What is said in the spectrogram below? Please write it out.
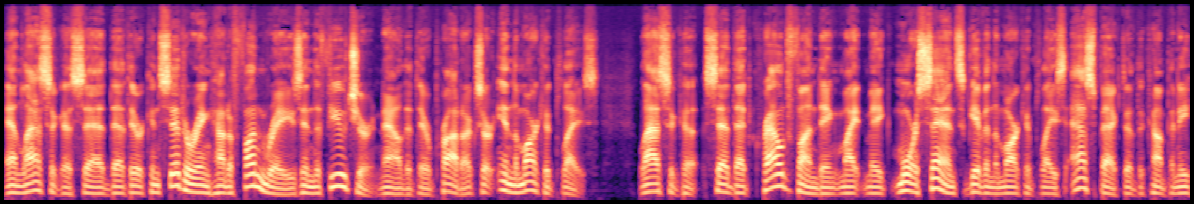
and Lassica said that they're considering how to fundraise in the future now that their products are in the marketplace. Lassica said that crowdfunding might make more sense given the marketplace aspect of the company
